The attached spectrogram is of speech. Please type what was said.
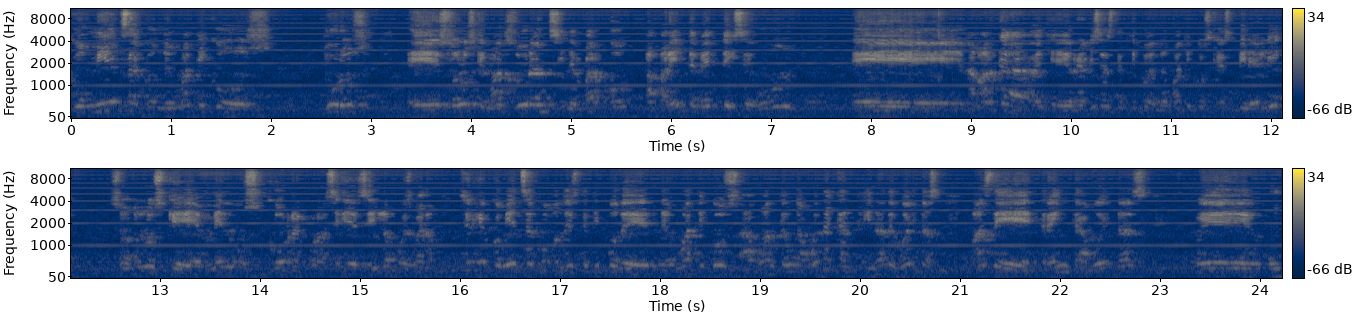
comienza con neumáticos duros, eh, son los que más duran, sin embargo, aparentemente y según eh, la marca que realiza este tipo de neumáticos, que es Pirelli, son los que menos corren, por así decirlo. Pues bueno, Sergio comienza con este tipo de neumáticos, aguanta una buena cantidad de vueltas, más de 30 vueltas. Fue, un,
